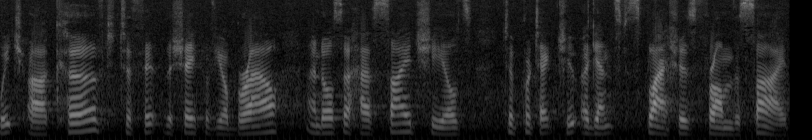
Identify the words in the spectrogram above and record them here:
which are curved to fit the shape of your brow, and also have side shields to protect you against splashes from the side.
